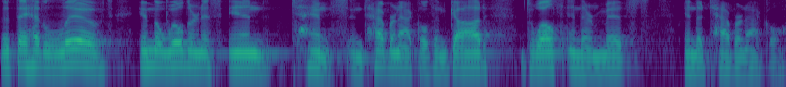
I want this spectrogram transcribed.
that they had lived in the wilderness in tents and tabernacles, and God dwelt in their midst in the tabernacle.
